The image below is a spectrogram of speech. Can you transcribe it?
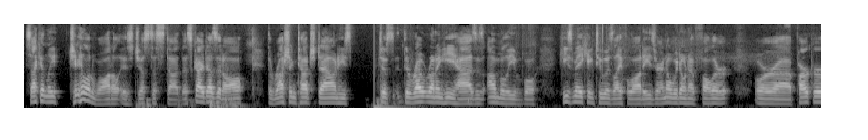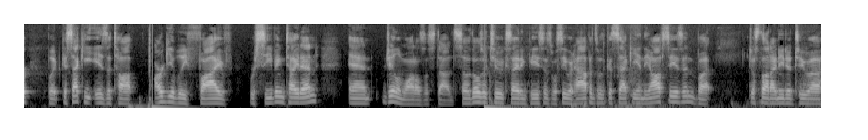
Secondly, Jaylen Waddle is just a stud. This guy does it all. The rushing touchdown, he's just the route running he has is unbelievable. He's making to his life a lot easier. I know we don't have Fuller or uh, Parker, but Gesicki is a top, arguably five receiving tight end, and Jaylen Waddle's a stud. So those are Tua exciting pieces. We'll see what happens with Gesicki in the offseason, but just thought I needed to uh,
